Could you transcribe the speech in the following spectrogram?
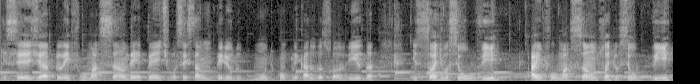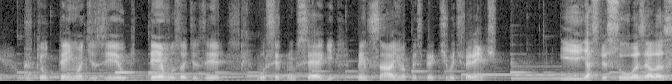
Que seja pela informação, de repente você está num período muito complicado da sua vida e só de você ouvir a informação, só de você ouvir o que eu tenho a dizer, o que temos a dizer, você consegue pensar em uma perspectiva diferente. E as pessoas elas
